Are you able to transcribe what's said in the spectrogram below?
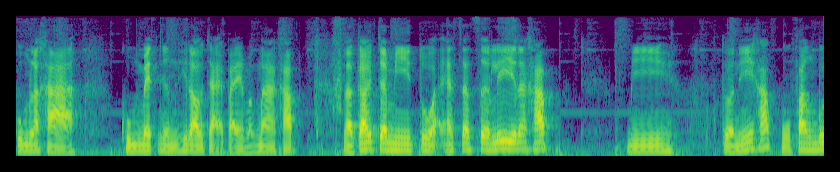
คุ้มราคา คุ้มเม็ดเงินที่เราจ่ายไปมากๆครับ แล้วก็จะมีตัว accessory นะครับ มีตัวนี้ครับ หูฟังบลู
